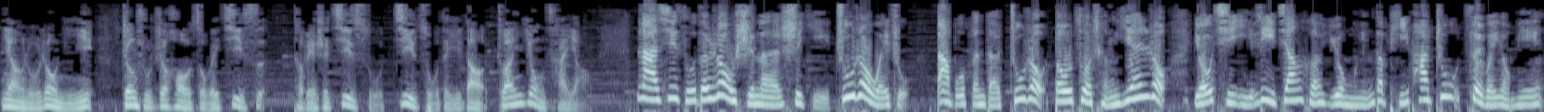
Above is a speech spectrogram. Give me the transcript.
酿入肉泥，蒸熟之后作为祭祀，特别是祭祖祭祖的一道专用菜肴。纳西族的肉食呢，是以猪肉为主。大部分的猪肉都做成腌肉，尤其以丽江和永宁的琵琶猪最为有名，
